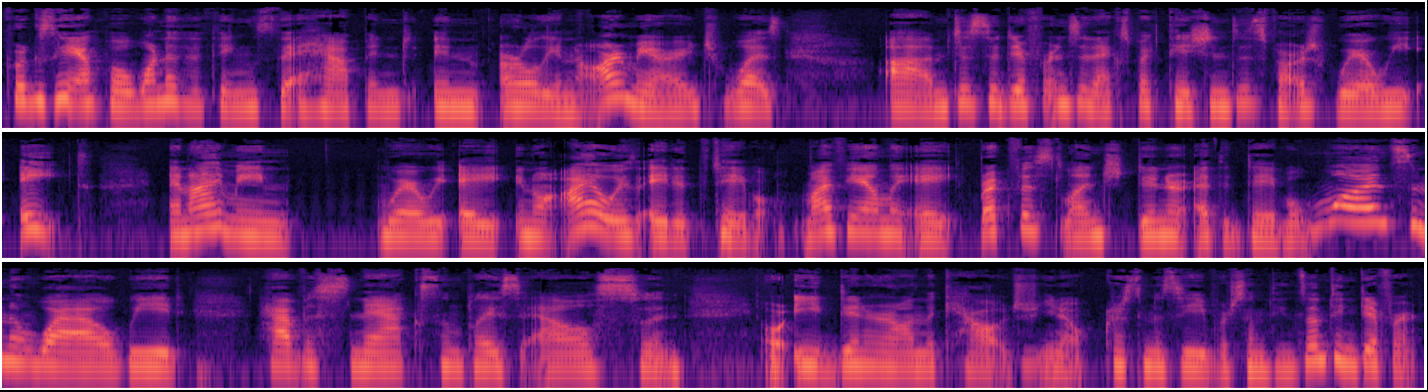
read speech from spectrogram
For example, one of the things that happened in early in our marriage was um, just a difference in expectations as far as where we ate. And I mean, where we ate. You know, I always ate at the table. My family ate breakfast, lunch, dinner at the table. Once in a while, we'd have a snack someplace else and or eat dinner on the couch, you know, Christmas Eve or something, something different.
